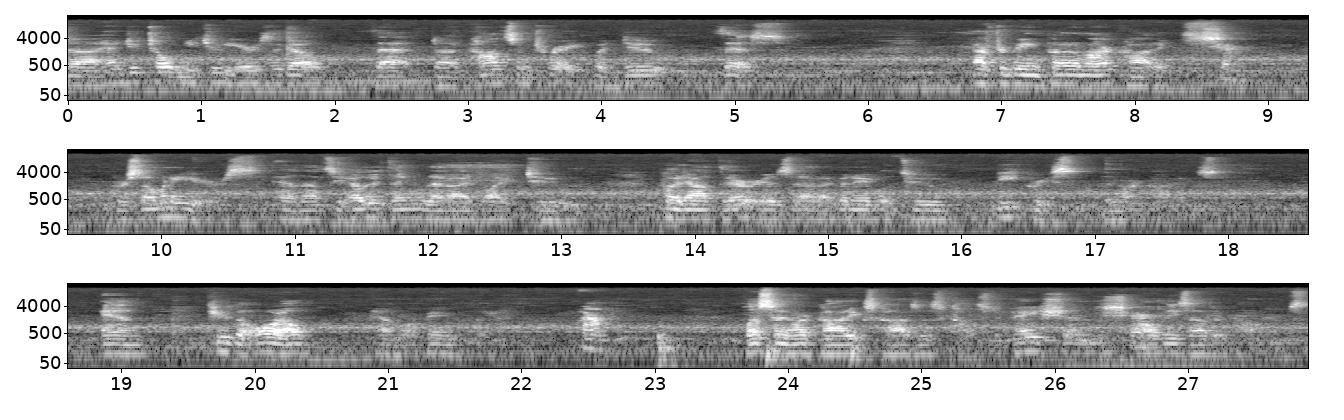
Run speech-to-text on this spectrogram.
uh, had you told me two years ago that uh, concentrate would do this after being put on narcotics Sure. for so many years, and that's the other thing that I'd like to put out there is that I've been able to decrease the narcotics, and through the oil have more pain relief. Wow. Plus, the narcotics causes constipation, Sure. all these other problems.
